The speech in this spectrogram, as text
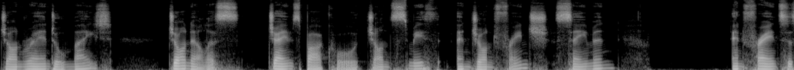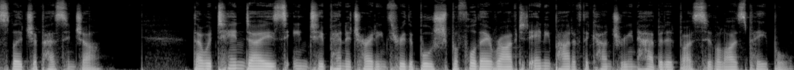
John Randall, mate, John Ellis, James Barcord, John Smith, and John French, seaman, and Francis Ledger, passenger. They were ten days into penetrating through the bush before they arrived at any part of the country inhabited by civilized people.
